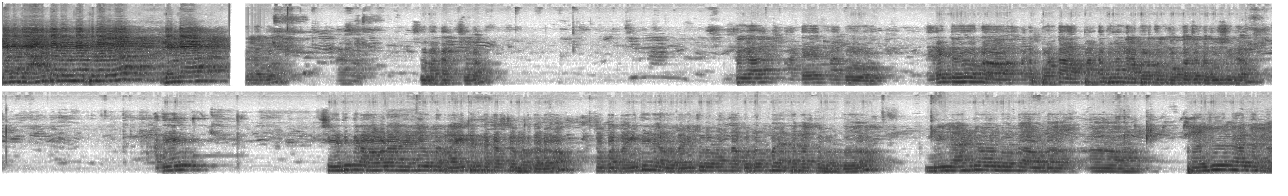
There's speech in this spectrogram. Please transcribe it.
మనకి ఆటలు ఉన్నప్పుడల్లా మొన్న శుభాకాంక్షలు. ముందుగా అంటే నాకు డైరెక్ట్ ఒక అక్కడ పొట్ట పంట పొలం కనపడుతుంది మొక్కజొన్న చూసిరా అది చేతికి రావడానికి ఒక రైతు ఎంత కష్టపడతాడో ఒక రైతే కాదు రైతులు ఉన్న కుటుంబం ఎంత కష్టపడుతుందో మీలాంటి వాళ్ళు ఒక ఒక ప్రయోజనకరంగా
